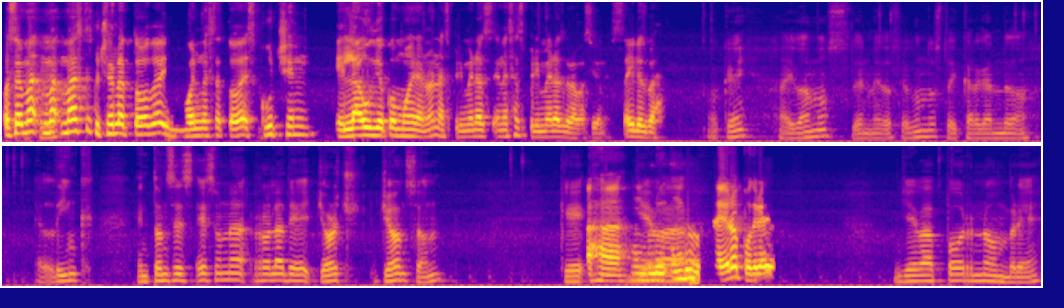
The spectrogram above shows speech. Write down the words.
O sea, más que escucharla toda, igual no está toda, escuchen el audio como era, ¿no? En, las primeras, en esas primeras grabaciones. Ahí les va. Ok, ahí vamos. Denme dos segundos, estoy cargando el link. Entonces es una rola de George Johnson que Ajá, un, lleva, podría lleva por nombre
